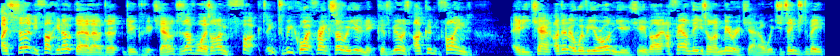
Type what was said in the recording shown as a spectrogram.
I certainly fucking hope they allow du- duplicate channels, because otherwise I'm fucked. And to be quite frank, so are you, Nick, because to be honest, I couldn't find any channel. I don't know whether you're on YouTube. I, I found these on a mirror channel, which it seems to be,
